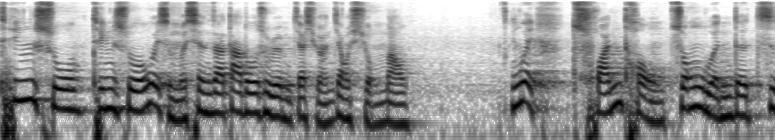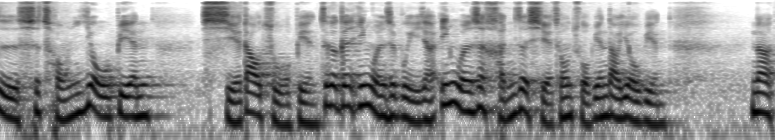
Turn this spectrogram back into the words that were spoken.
听说，听说为什么现在大多数人比较喜欢叫熊猫？因为传统中文的字是从右边写到左边，这个跟英文是不一样，英文是横着写，从左边到右边。那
